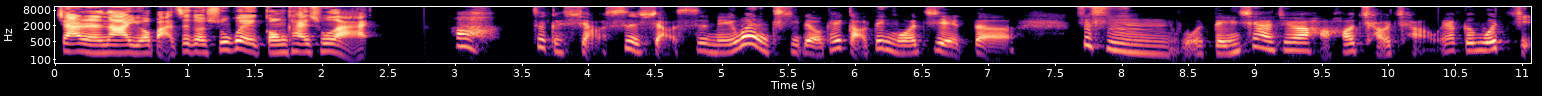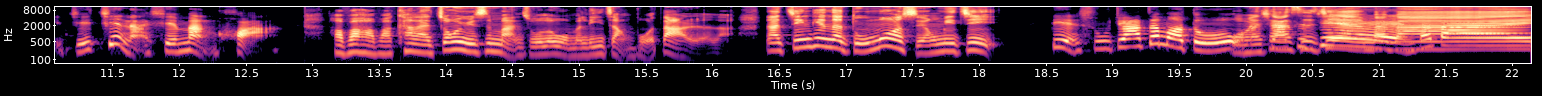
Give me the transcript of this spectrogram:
家人啊有把这个书柜公开出来。啊、哦，这个小事小事没问题的，我可以搞定我姐的。哼哼，我等一下就要好好瞧瞧，我要跟我姐姐借哪些漫画？好吧，好吧，看来终于是满足了我们李长博大人了。那今天的读墨使用秘籍，电书就要这么读。我们下次见，拜拜，拜拜。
